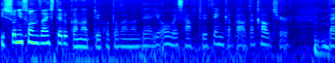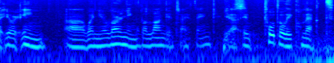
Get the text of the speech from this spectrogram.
一緒に存在してるかなっていうことがあるので You always have to think about the culture Mhm. that you're in、 uh, when you're learning the language I think yeah Yes. it totally connects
